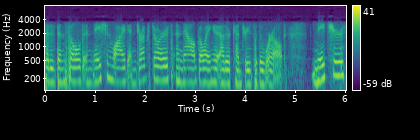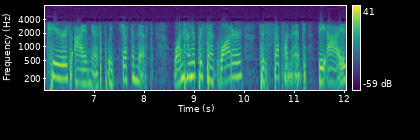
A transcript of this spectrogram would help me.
that has been sold in nationwide in drugstores and now going to other countries of the world. Nature's Tears Eye Mist with just a mist. 100% water to supplement the eyes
